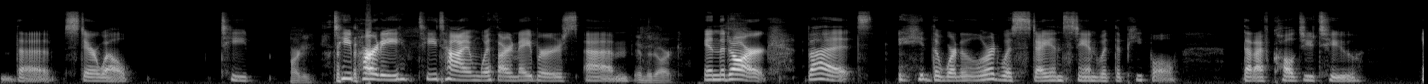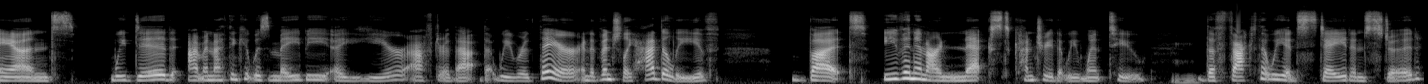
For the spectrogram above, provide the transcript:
the stairwell tea party, tea party, tea time with our neighbors. Um, in the dark. In the dark. But he, the word of the Lord was stay and stand with the people that I've called you to. And we did, I mean, I think it was maybe a year after that that we were there and eventually had to leave. But even in our next country that we went to, mm-hmm. the fact that we had stayed and stood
